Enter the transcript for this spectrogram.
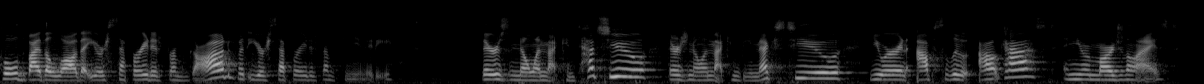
told by the law that you're separated from God, but you're separated from community. There's no one that can touch you, there's no one that can be next to you. You are an absolute outcast and you're marginalized.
